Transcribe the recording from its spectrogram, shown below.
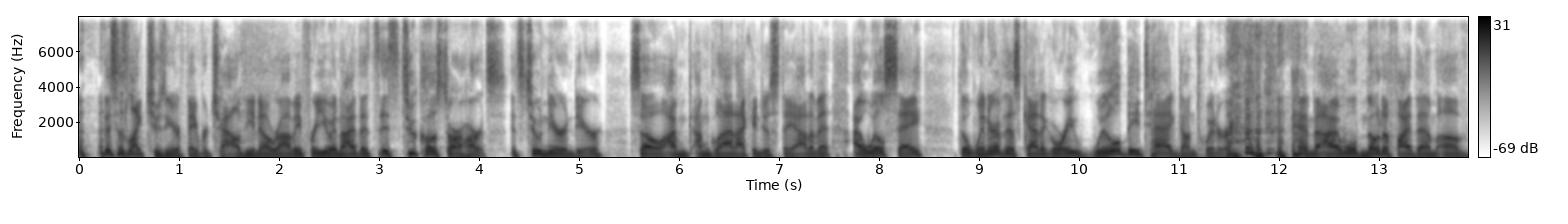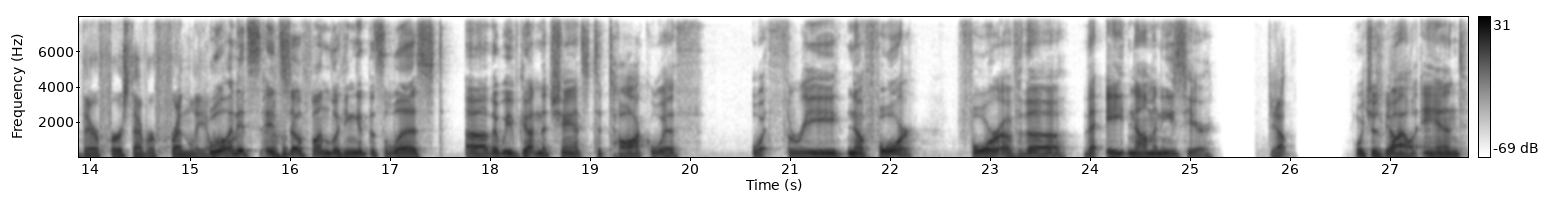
this is like choosing your favorite child, you know, Robbie, for you and I. That's it's too close to our hearts. It's too near and dear. So I'm I'm glad I can just stay out of it. I will say the winner of this category will be tagged on Twitter and I will notify them of their first ever friendly award. Well, and it's it's so fun looking at this list uh, that we've gotten the chance to talk with what three? No, four, four of the the eight nominees here, Yep. which is Yep. wild. And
